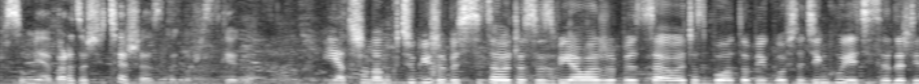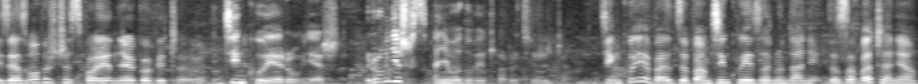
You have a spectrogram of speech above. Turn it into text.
w sumie. Bardzo się cieszę z tego wszystkiego. Ja trzymam kciuki, żebyś się cały czas rozwijała, żeby cały czas było Tobie głośno. Dziękuję Ci serdecznie za rozmowę, życzę wspaniałego wieczoru. Dziękuję również. Również wspaniałego wieczoru Ci życzę. Dziękuję bardzo Wam, dziękuję za oglądanie, do zobaczenia.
